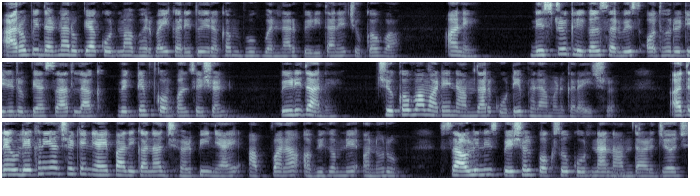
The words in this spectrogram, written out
આરોપી દંડના રૂપિયા કોર્ટમાં ભરપાઈ કરે તો એ રકમ ભૂખ બનનાર પીડિતાને ચૂકવવા અને ડિસ્ટ્રિક્ટ લીગલ સર્વિસ ઓથોરિટીને રૂપિયા સાત લાખ વિક્ટિમ કોમ્પન્સેશન પીડિતાને ચૂકવવા માટે નામદાર કોર્ટે ભલામણ કરાઈ છે. અત્રે ઉલ્લેખનીય છે કે ન્યાયપાલિકાના ઝડપી ન્યાય આપવાના અભિગમને અનુરૂપ સાવલીની સ્પેશિયલ પોક્સો કોર્ટના નામદાર જજ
